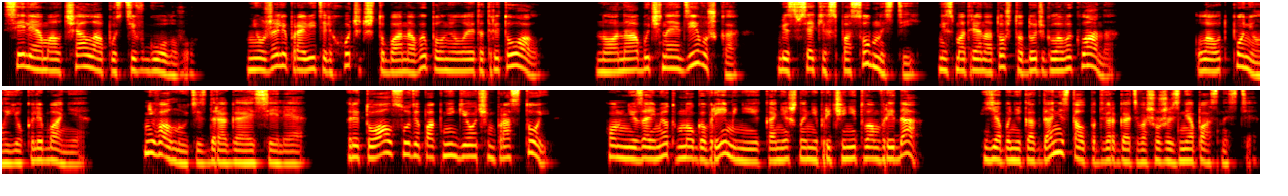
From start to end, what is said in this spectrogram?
Селия молчала, опустив голову. Неужели правитель хочет, чтобы она выполнила этот ритуал? Но она обычная девушка, без всяких способностей, несмотря на то, что дочь главы клана. Лаут понял ее колебания. «Не волнуйтесь, дорогая Селия. Ритуал, судя по книге, очень простой, он не займет много времени и, конечно, не причинит вам вреда. Я бы никогда не стал подвергать вашу жизнь опасности».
